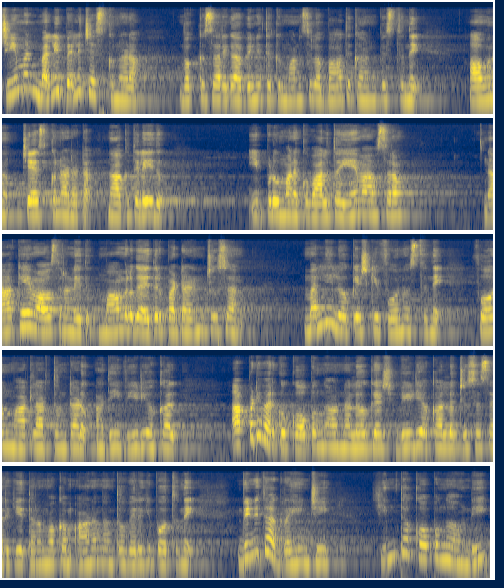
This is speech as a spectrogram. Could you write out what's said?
శ్రీమన్ మళ్ళీ పెళ్ళి చేసుకున్నాడా? ఒక్కసారిగా వినితకి మనసులో బాధగా అనిపిస్తుంది. అవును చేసుకున్నాడట నాకు తెలియదు. ఇప్పుడు మనకు వాళ్ళతో ఏం అవసరం? నాకేం అవసరం లేదు మామూలుగా ఎదురుపడ్డాడని చూశాను. మళ్ళీ లోకేష్కి ఫోన్ వస్తుంది. ఫోన్ మాట్లాడుతుంటాడు అది వీడియో కాల్. అప్పటి వరకు కోపంగా ఉన్న లోకేష్ వీడియో కాల్లో చూసేసరికి తన ముఖం ఆనందంతో వెలిగిపోతుంది. వినిత గ్రహించి ఇంత కోపంగా ఉండి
